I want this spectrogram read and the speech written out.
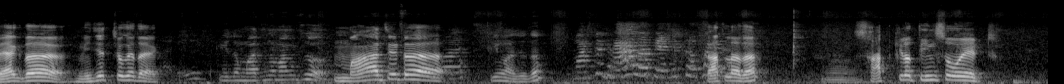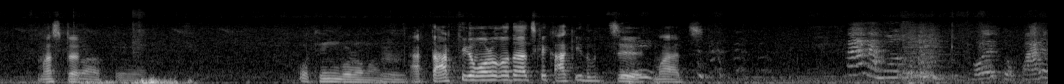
দেখ দা নিজের চোখে দেখ। মাছ না মাংস? মাছ এটা। কি মাছ এটা? কাতলা দা। সাত কিলো তিনশো ওয়েট মাছটা কঠিন বড় মাছ। হুম, আর তার থেকে বড় কথা আজকে কাকি ধুচ্ছে মাছ। না না মৌসুমি তো পারে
